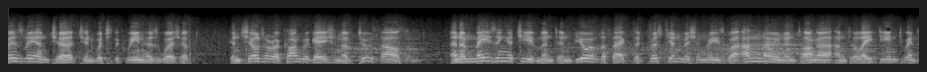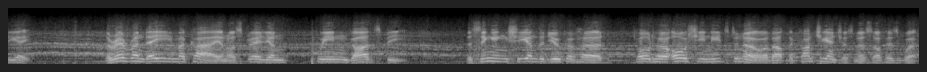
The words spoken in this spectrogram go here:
Wesleyan church in which the Queen has worshipped can shelter a congregation of 2,000, an amazing achievement in view of the fact that Christian missionaries were unknown in Tonga until 1828. The Reverend A.E. Mackay, an Australian, Queen Godspeed. The singing she and the Duke have heard told her all she needs to know about the conscientiousness of his work.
